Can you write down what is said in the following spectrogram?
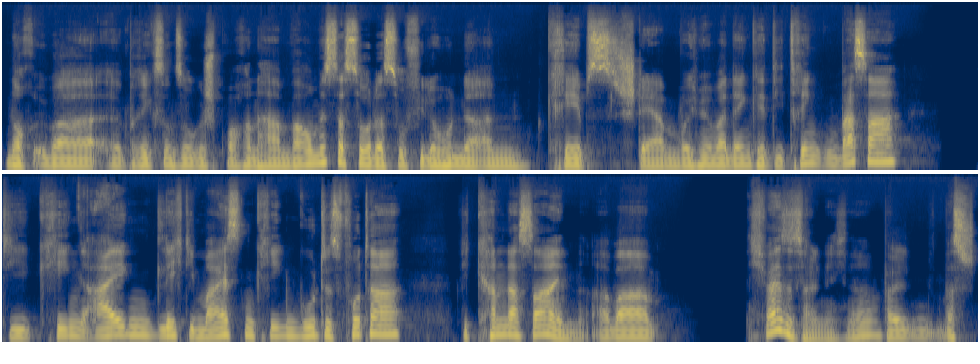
noch über äh, Brix und so gesprochen haben, warum ist das so, dass so viele Hunde an Krebs sterben? Wo ich mir mal denke, die trinken Wasser, die kriegen eigentlich, die meisten kriegen gutes Futter. Wie kann das sein? Aber ich weiß es halt nicht, ne? Weil was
